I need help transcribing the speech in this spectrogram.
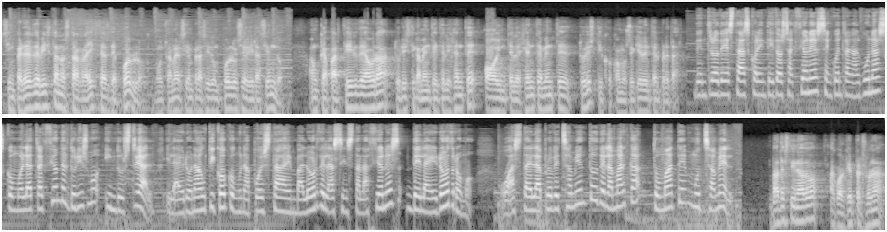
sin perder de vista nuestras raíces de pueblo. Muchamer siempre ha sido un pueblo y seguirá siendo, aunque a partir de ahora turísticamente inteligente o inteligentemente turístico, como se quiera interpretar. Dentro de estas 42 acciones se encuentran algunas como la atracción del turismo industrial el aeronáutico con una puesta en valor de las instalaciones del aeródromo o hasta el aprovechamiento de la marca Tomate Muchamel, Va destinado a cualquier persona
